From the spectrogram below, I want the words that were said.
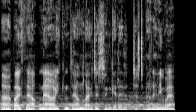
Uh, both out now. You can download it and get it just about anywhere.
